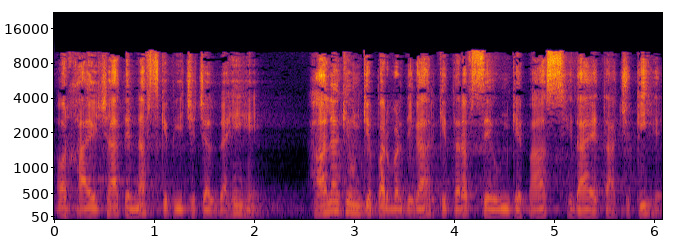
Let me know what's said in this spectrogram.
اور خواہشات نفس کے پیچھے چل رہے ہیں۔ حالانکہ ان کے پروردگار کی طرف سے ان کے پاس ہدایت آ چکی ہے۔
